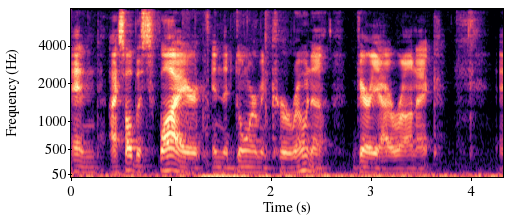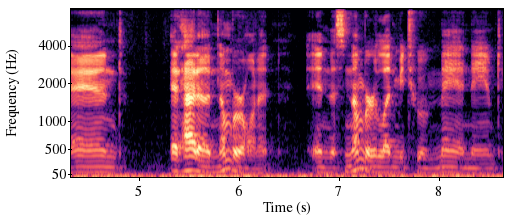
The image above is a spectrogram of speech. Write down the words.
and I saw this flyer in the dorm in Coronna, very ironic, and it had a number on it, and this number led me to a man named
